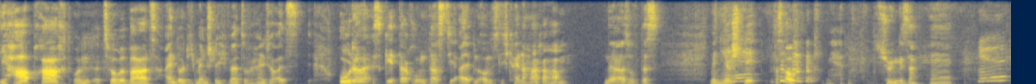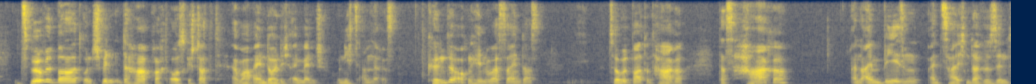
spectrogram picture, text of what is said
die Haarpracht und äh, Zwirbelbart eindeutig menschlich wird so wahrscheinlich auch als. Oder es geht darum, dass die Alten offensichtlich keine Haare haben. Ne, also das. Wenn hier steht. Pass auf. Schön gesagt. Hä? Hä? Zwirbelbart und schwindende Haarpracht ausgestattet. Er war eindeutig ein Mensch und nichts anderes. Könnte auch ein Hinweis sein, dass Zwirbelbart und Haare, dass Haare an einem Wesen ein Zeichen dafür sind,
